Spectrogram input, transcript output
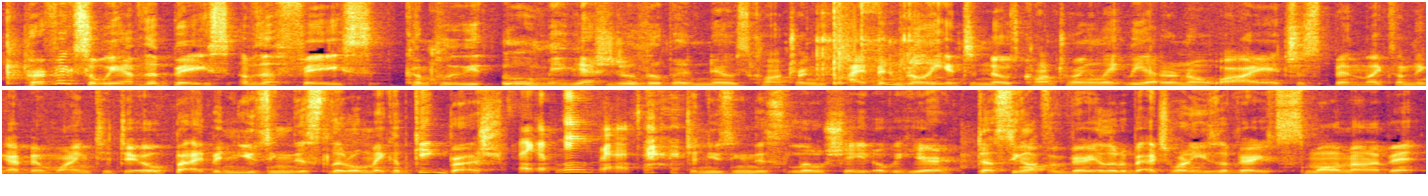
Perfect, so we have the base of the face completely. Ooh, maybe I should do a little bit of nose contouring. I've been really into nose contouring lately. I don't know why. It's just been like something I've been wanting to do. But I've been using this little Makeup Geek brush. Makeup Geek brush. and using this little shade over here. Dusting off a very little bit. I just want to use a very small amount of it.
